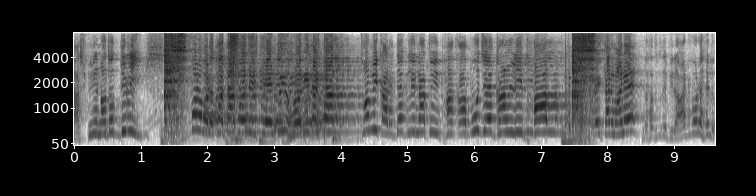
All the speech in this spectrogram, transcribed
ডাস্টবিনে নজর দিলি? বড় বড় কথা বলিস কে তুই হরিদাস পাল। জমি কার দেখলি না তুই ফাঁকা বুঝে গানলি ফাল। এই তার মানে? দাদা তুমি তো বিরাট বড় হলো।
